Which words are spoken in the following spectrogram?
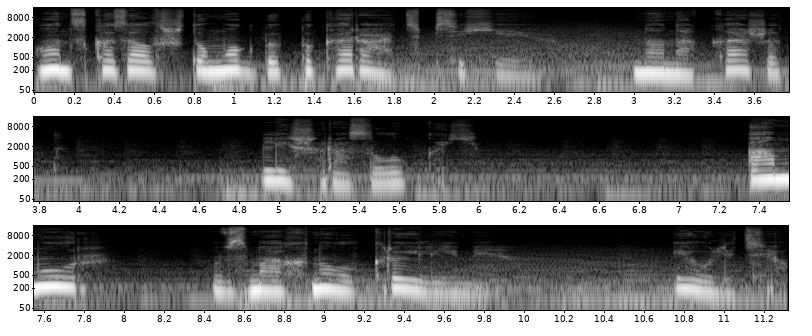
Он сказал, что мог бы покарать психею, но накажет лишь разлукой. Амур взмахнул крыльями и улетел.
